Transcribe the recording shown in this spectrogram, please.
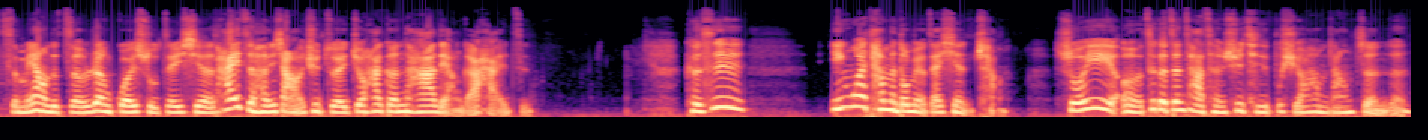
什么样的责任归属这些？他一直很想要去追究他跟他两个孩子。可是因为他们都没有在现场，所以呃，这个侦查程序其实不需要他们当证人。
